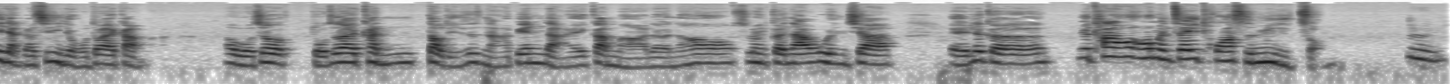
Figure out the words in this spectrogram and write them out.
一两个星期我都在干嘛？啊，我就我就在看到底是哪边来干嘛的，然后顺便跟他问一下，哎，那个因为他后面这一拖是密种。嗯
